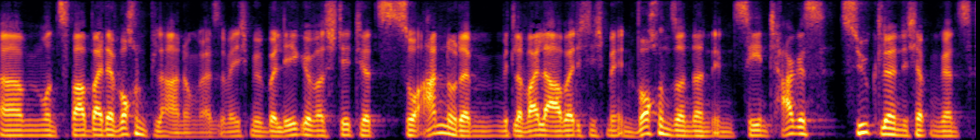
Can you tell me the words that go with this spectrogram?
Ähm, und zwar bei der Wochenplanung. Also wenn ich mir überlege, was steht jetzt so an, oder mittlerweile arbeite ich nicht mehr in Wochen, sondern in zehn Tageszyklen. Ich habe einen ganz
